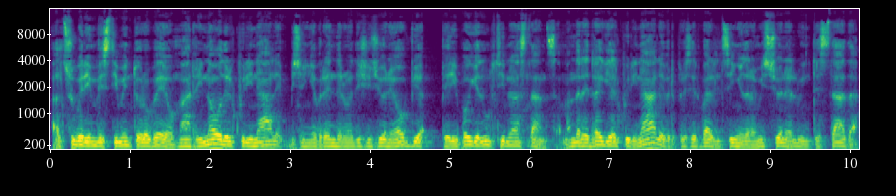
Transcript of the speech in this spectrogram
al super investimento europeo, ma al rinnovo del Quirinale bisogna prendere una decisione ovvia per i pochi adulti nella stanza, mandare Draghi al Quirinale per preservare il segno della missione a lui intestata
